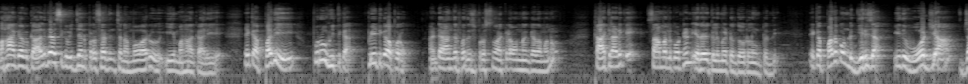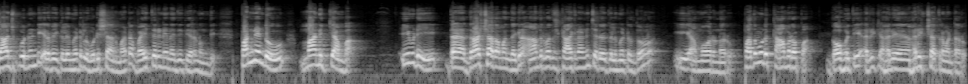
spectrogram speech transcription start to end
మహాకవి కాళిదాసుకి విద్యను ప్రసాదించిన అమ్మవారు ఈ మహాకాళియే. ఇక పది పురోహితిక పీఠికాపురం. అంటే ఆంధ్రప్రదేశ్ ప్రస్తుతం అక్కడ ఉన్నాం కదా మనం. కాకినాడకి సామర్లకోట నుండి ఇరవై కిలోమీటర్ల దూరంలో ఉంటుంది. ఇక పదకొండు గిరిజ ఇది ఓడ్యా జాజ్పూర్ నుండి ఇరవై కిలోమీటర్లు ఒడిషా అనమాట వైతరిణి నది తీరాన ఉంది. పన్నెండు మాణిక్యాంబ ఈవిడి ద ద్రాక్షారామం దగ్గర ఆంధ్రప్రదేశ్ కాకినాడ నుంచి ఇరవై కిలోమీటర్ల దూరంలో ఈ అమ్మవారు ఉన్నారు. పదమూడు కామరూప గౌహతి హరి హరి హరిక్షేత్రం అంటారు.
